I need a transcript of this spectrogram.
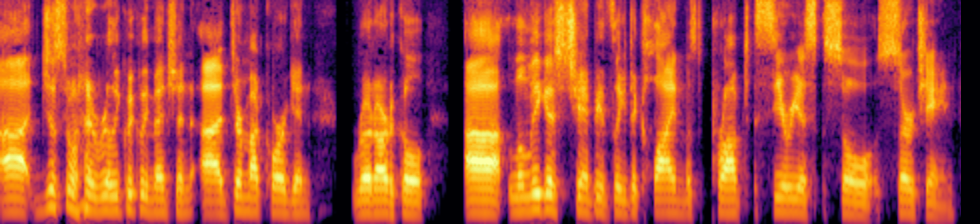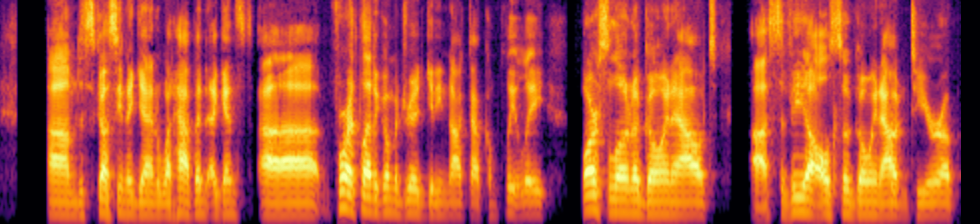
uh, just want to really quickly mention uh, Dermot Corrigan wrote an article. Uh, La Liga's Champions League decline must prompt serious soul searching. Um, discussing again what happened against uh, for Atletico Madrid getting knocked out completely, Barcelona going out, uh, Sevilla also going out into Europe,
